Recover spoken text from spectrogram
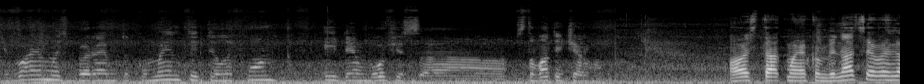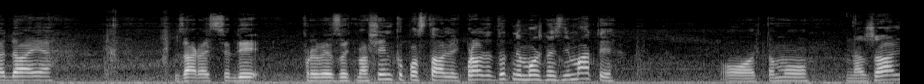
Вдіваємось, беремо документи, телефон і йдемо в офіс а, вставати чергу. Ось так моя комбінація виглядає. Зараз сюди привезуть машинку, поставлять. Правда, тут не можна знімати. О, тому, на жаль.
